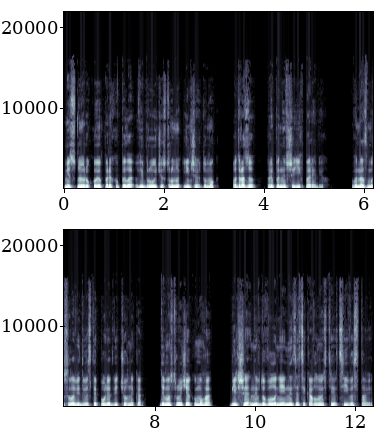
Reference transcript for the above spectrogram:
міцною рукою перехопила вібруючу струну інших думок, одразу припинивши їх перебіг. Вона змусила відвести погляд від човника, демонструючи якомога більше невдоволення і незацікавленості в цій виставі.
